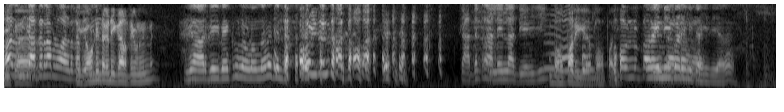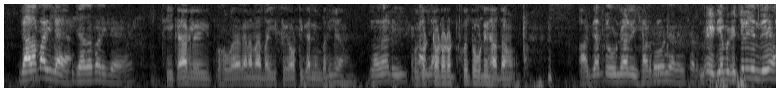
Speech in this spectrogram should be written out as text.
ਹਾਂ ਠੀਕ ਤੂੰ ਹੈ ਚਾਦਰ ਨਾ ਬਣਵਾ ਲੈਣਾ ਸਿਕਿਉਰਿਟੀ ਤਕੜੀ ਕਰਤੀ ਹੋਣੀ ਨੇ। ਇਹ ਆਰਬੀਆਈ ਬੈਂਕ ਨੂੰ ਲਾਉਣਾ ਹੁੰਦਾ ਨਾ ਜਿੰਦਾ। ਉਹੀ ਤੈਨੂੰ ਦੱਸਦਾ ਵਾ। ਚਾਦਰ ਟਰਾਲੇ ਨੂੰ ਲਾਦੀ ਇਹ ਜੀ। ਬਹੁਤ ਭਾਰੀ ਹੈ ਬਹੁਤ ਭਾਰੀ। ਇੰਨੀ ਭਾਰੀ ਨਹੀਂ ਚਾਹੀਦੀ ਯਾਰ। ਜ਼ਿਆਦਾ ਭਾਰੀ ਲਾਇਆ ਜ਼ਿਆਦਾ ਭਾਰੀ ਲਿਆਇਆ ਠੀਕ ਹੈ ਅਗਲੇ ਹੋ ਗਿਆ ਕਹਿੰਦਾ ਮੈਂ ਬਾਈ ਸਿਕਿਉਰਿਟੀ ਕਰਨੀ ਵਧੀਆ। ਲੱਗਦਾ ਠੀਕ। ਕੋਈ ਟੋ- ਟੋ- ਟੋ- ਕੋਈ ਤੋੜ ਨਹੀਂ ਸਕਦਾ ਹੁਣ। ਹਟ ਜਾ ਤੋੜਨ ਵਾਲਾ ਨਹੀਂ ਛੱਡਦੇ। ਤੋੜਨ ਵਾਲੇ ਨਹੀਂ ਛੱਡਦੇ। ਏਟੀਐਮ ਖਿੱਚ ਲੈ ਜਾਂਦੇ ਆ।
